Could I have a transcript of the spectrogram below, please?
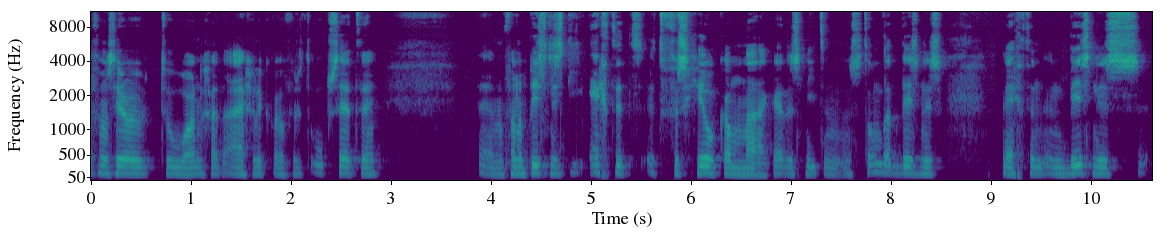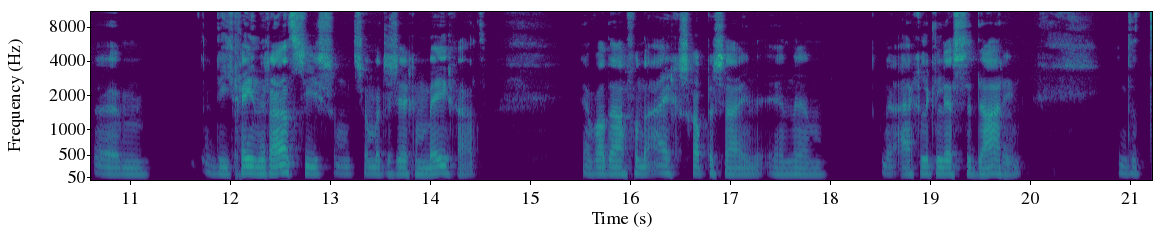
van Zero to One gaat eigenlijk over het opzetten um, van een business die echt het, het verschil kan maken. Dus niet een, een standaard business, maar echt een, een business um, die generaties, om het zo maar te zeggen, meegaat. En wat daarvan de eigenschappen zijn en um, nou, eigenlijk lessen daarin. Dat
